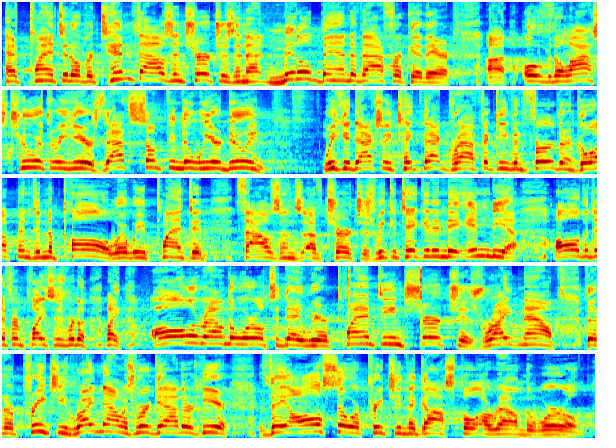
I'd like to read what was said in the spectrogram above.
have planted over 10,000 churches in that middle band of Africa there uh, over the last two or three years. That's something that we are doing. We could actually take that graphic even further and go up into Nepal where we planted thousands of churches. We could take it into India, all the different places where, like all around the world today, we are planting churches right now that are preaching. Right now, as we're gathered here, they also are preaching the gospel around the world.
